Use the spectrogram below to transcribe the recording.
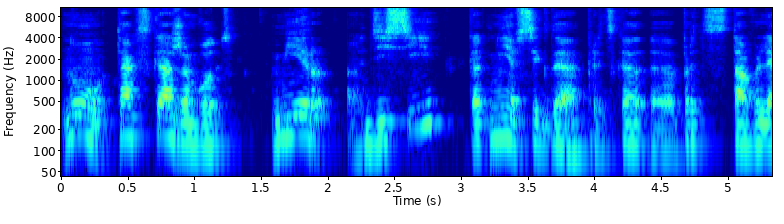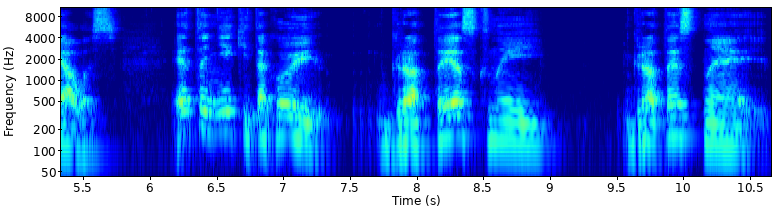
ну, так скажем, вот мир DC, как мне всегда э, представлялось, это некий такой гротескный, гротескное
